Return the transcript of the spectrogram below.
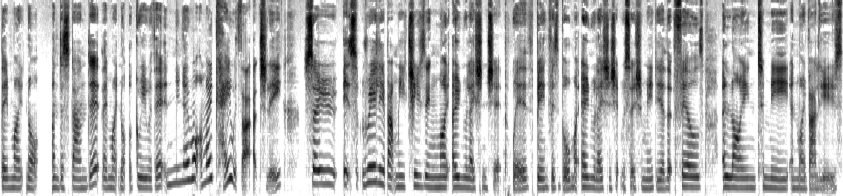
They might not understand it. They might not agree with it. And you know what? I'm okay with that actually. So it's really about me choosing my own relationship with being visible, my own relationship with social media that feels aligned to me and my values.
